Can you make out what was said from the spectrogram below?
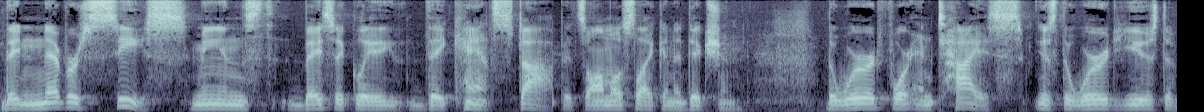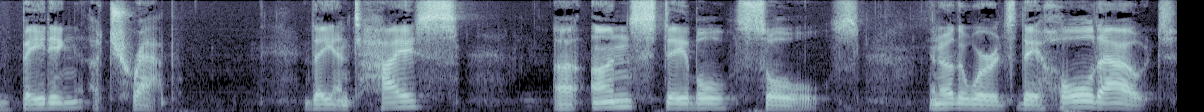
they never cease means basically they can't stop. It's almost like an addiction. The word for entice is the word used of baiting a trap. They entice uh, unstable souls. In other words, they hold out,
